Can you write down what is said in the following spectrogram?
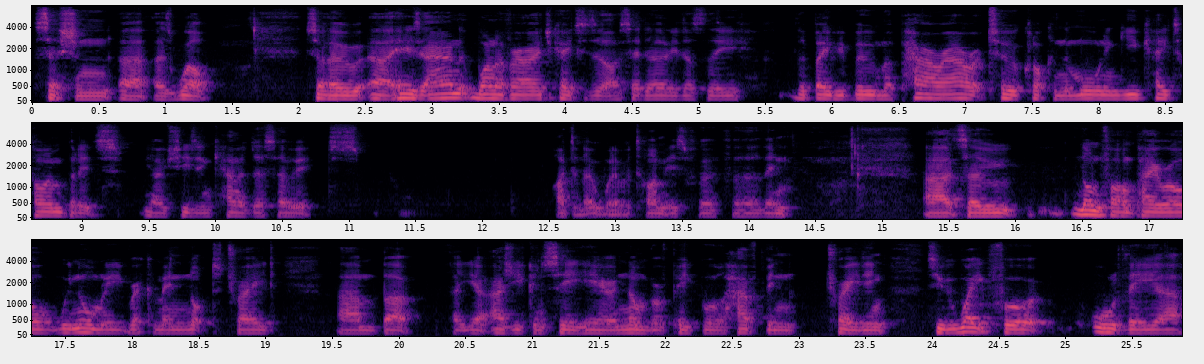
session uh, as well. So uh, here's Anne, one of our educators that I said earlier does the the baby boomer power hour at two o'clock in the morning UK time, but it's you know she's in Canada, so it's I don't know whatever time it is for, for her then. Uh, so non-farm payroll, we normally recommend not to trade, um, but uh, yeah, as you can see here, a number of people have been trading. So you wait for all the uh,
